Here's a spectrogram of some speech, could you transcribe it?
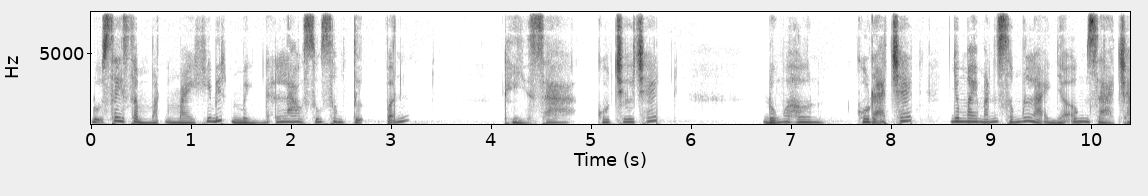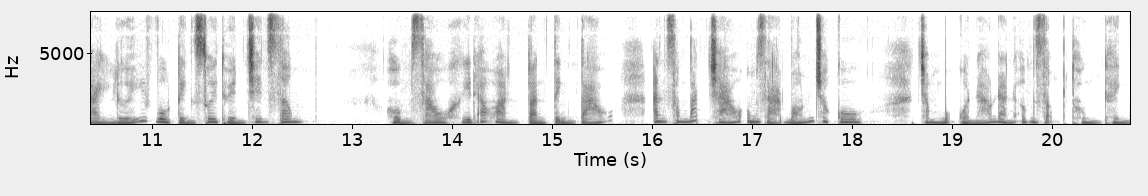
nụ xây sầm mặt mày khi biết mình đã lao xuống sông tự vẫn. Thì ra cô chưa chết. Đúng hơn, cô đã chết nhưng may mắn sống lại nhờ ông già trải lưới vô tình xuôi thuyền trên sông. Hôm sau khi đã hoàn toàn tỉnh táo, Ăn xong bát cháo ông già bón cho cô. Trong bộ quần áo đàn ông rộng thùng thình,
